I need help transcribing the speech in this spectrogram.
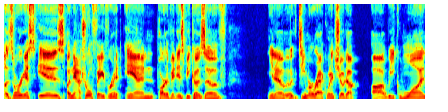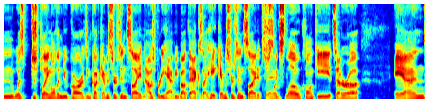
Azorius is a natural favorite. And part of it is because of, you know, Temur Rec when it showed up uh, week one was just playing all the new cards and cut Chemister's Insight, and I was pretty happy about that because I hate Chemister's Insight. It's Same. just like slow, clunky, etc. And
